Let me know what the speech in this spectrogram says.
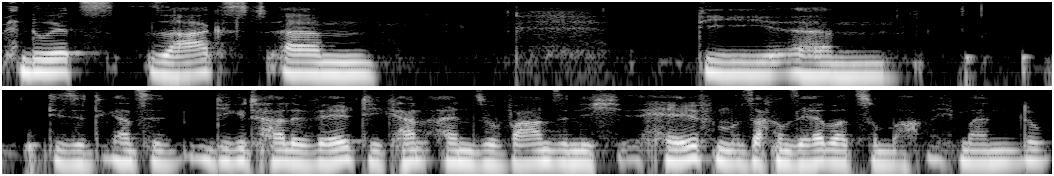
wenn du jetzt sagst, ähm, die, ähm, diese die ganze digitale Welt, die kann einen so wahnsinnig helfen, Sachen selber zu machen. Ich meine, du,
